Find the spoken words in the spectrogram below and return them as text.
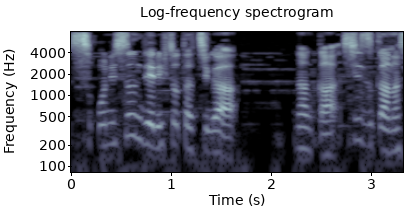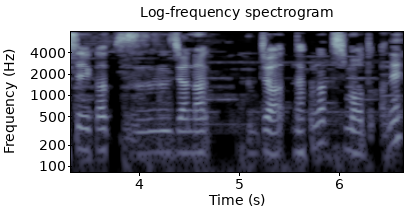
そこに住んでる人たちが、なんか静かな生活じゃな、じゃなくなってしまうとかね。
